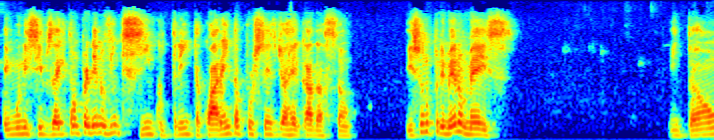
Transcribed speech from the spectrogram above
tem municípios aí que estão perdendo 25, 30, 40% de arrecadação. Isso no primeiro mês. Então,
